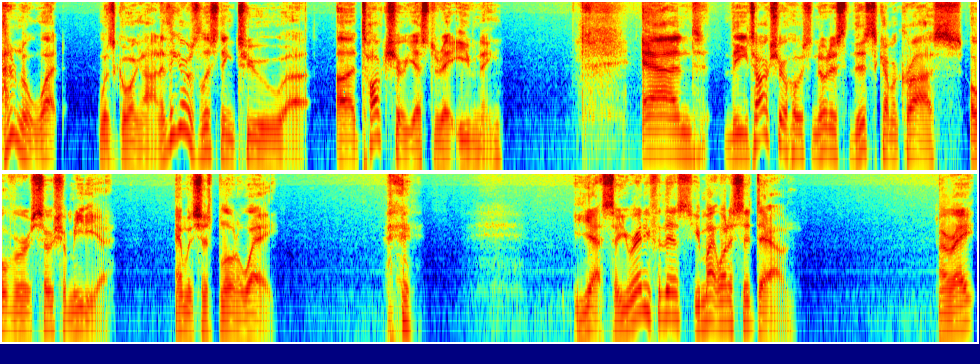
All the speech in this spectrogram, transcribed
I don't know what was going on. I think I was listening to uh, a talk show yesterday evening, And the talk show host noticed this come across over social media and was just blown away. yes, are you ready for this? You might want to sit down. All right?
